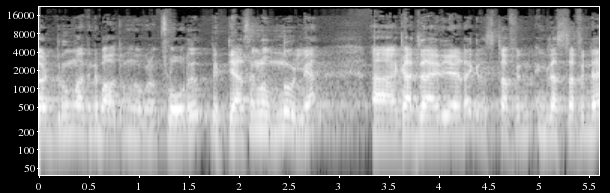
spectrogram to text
ബെഡ്റൂം അതിന്റെ ബാത്റൂം നോക്കണം. ഫ്ലോറ് വ്യത്യാസങ്ങളൊന്നുമില്ല. ആ, കജാരിയുടെ ഗ്രസ്റ്റഫിൻ ഗ്രസ്റ്റഫിന്റെ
